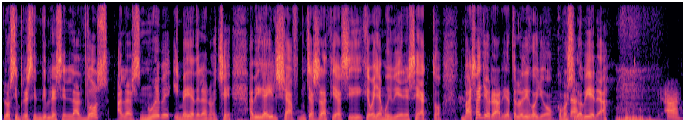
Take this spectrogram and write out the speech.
los imprescindibles en la 2 a las 9 y media de la noche. Abigail Schaff, muchas gracias y que vaya muy bien ese acto. Vas a llorar, ya te lo digo yo, como gracias. si lo viera. Ah.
